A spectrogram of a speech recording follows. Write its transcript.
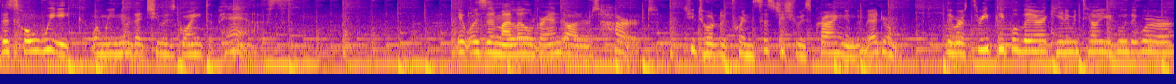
This whole week, when we knew that she was going to pass, it was in my little granddaughter's heart. She told her twin sister she was crying in the bedroom. There were three people there, I can't even tell you who they were.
